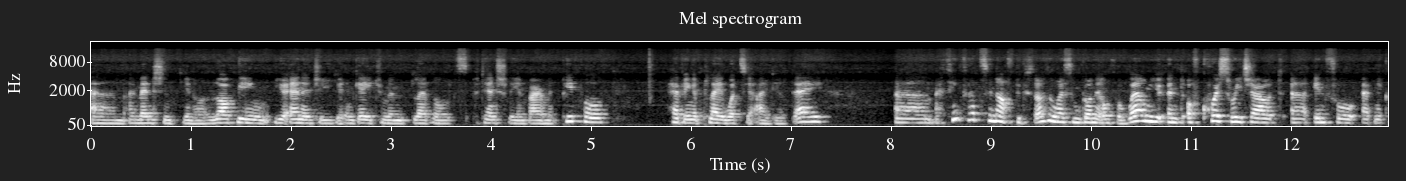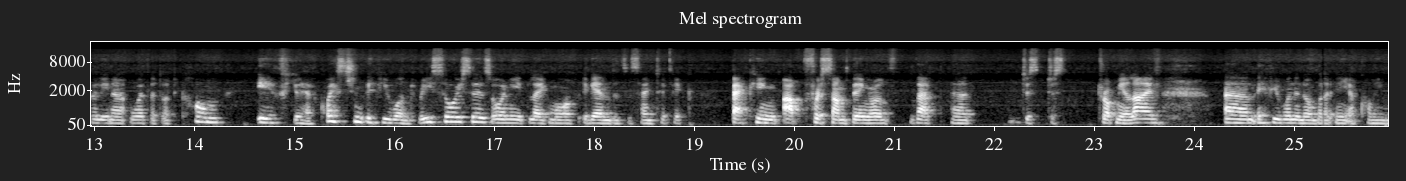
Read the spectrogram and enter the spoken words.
Um, I mentioned, you know, logging your energy, your engagement levels, potentially environment, people, having a play. What's your ideal day? Um, I think that's enough because otherwise I'm going to overwhelm you. And of course, reach out uh, info at nicolinaweather.com if you have questions, if you want resources or need like more, again, a scientific backing up for something or that, uh, just just drop me a line. Um, if you want to know about any upcoming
